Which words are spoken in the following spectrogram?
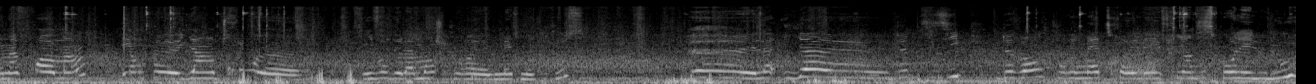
on a froid aux mains. Et il y a un trou niveau de la manche pour y mettre nos pouces. là, il y a deux petits zips devant pour y mettre les friandises pour les loulous.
